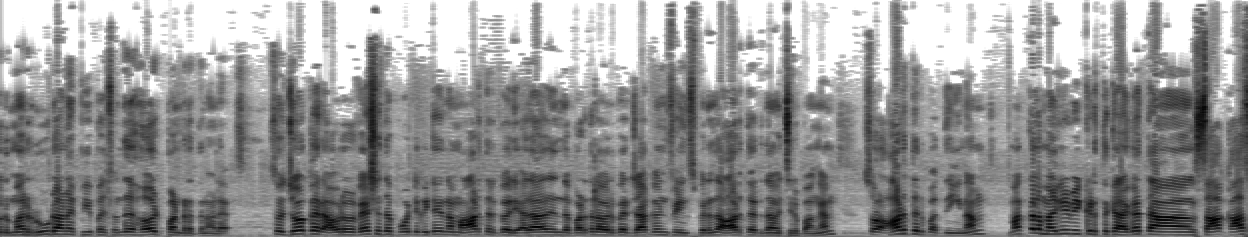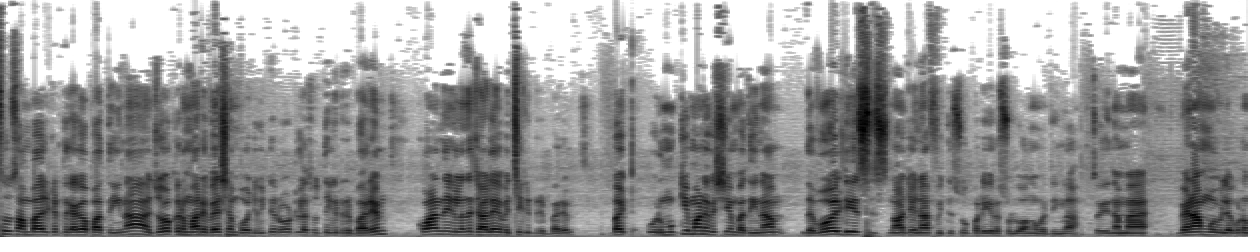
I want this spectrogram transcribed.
ஒரு மாதிரி ரூடான பீப்புள்ஸ் வந்து ஹர்ட் பண்ணுறதுனால ஸோ ஜோக்கர் அவர் ஒரு வேஷத்தை போட்டுக்கிட்டு நம்ம ஆர்த்தர் கரி அதாவது இந்த படத்தில் அவர் பேர் ஜாக்கின் ஃபீனிக்ஸ் பேர் வந்து ஆர்த்தர் தான் வச்சுருப்பாங்க. ஸோ ஆர்த்தர் பார்த்தீங்கன்னா மக்களை மகிழ்விக்கிறதுக்காக தான் சா காசு சம்பாதிக்கிறதுக்காக பார்த்தீங்கன்னா ஜோக்கர் மாதிரி வேஷம் போட்டுக்கிட்டு ரோட்டில் சுற்றிக்கிட்டு இருப்பார். குழந்தைங்கள வந்து ஜாலியாக வச்சுக்கிட்டு இருப்பார். பட் ஒரு முக்கியமான விஷயம் பார்த்தீங்கன்னா இந்த world is is not of with super hero சொல்லுவாங்க பார்த்தீங்களா? ஸோ இது நம்ம வேணா மூவியில் கூட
